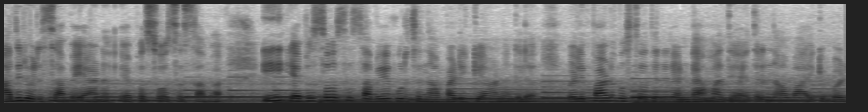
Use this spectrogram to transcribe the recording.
അതിലൊരു സഭയാണ് എപ്പസോസ് സഭ. ഈ എപ്പസോസ് സഭയെക്കുറിച്ച് നാം പഠിക്കുകയാണെങ്കിൽ വെളിപ്പാട് പുസ്തകത്തിന്റെ രണ്ടാം അധ്യായത്തിൽ നാം വായിക്കുമ്പോൾ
